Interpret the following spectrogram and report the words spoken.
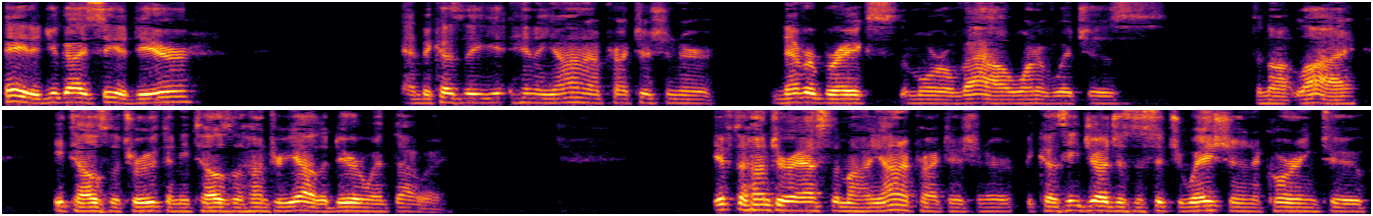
Hey, did you guys see a deer? And because the Hinayana practitioner never breaks the moral vow, one of which is to not lie, he tells the truth and he tells the hunter, yeah, the deer went that way. If the hunter asks the Mahayana practitioner, because he judges the situation according to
